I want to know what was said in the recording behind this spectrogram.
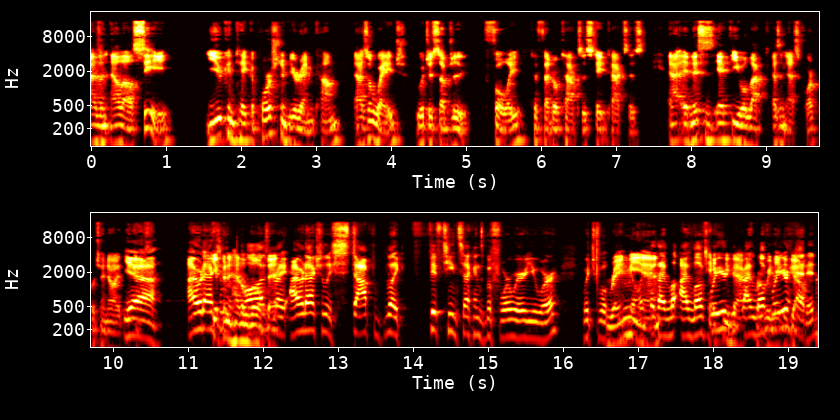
As an LLC, you can take a portion of your income as a wage, which is subject fully to federal taxes, state taxes, and, and this is if you elect as an S corp, which I know. I yeah, I would actually pause, right. I would actually stop like 15 seconds before where you were, which will rein me in. I, lo- I love where you're. I love where, where you're headed.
